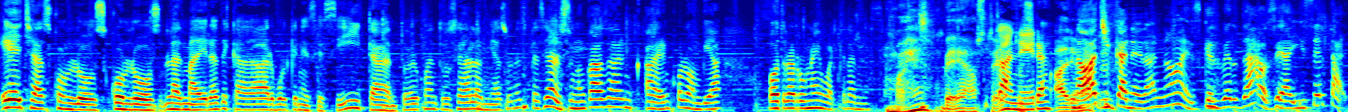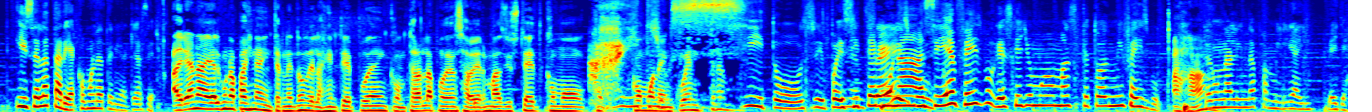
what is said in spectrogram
hechas con los, con los, las maderas de cada árbol que necesitan, todo el cuento. O sea, las mías son especiales. Tú nunca vas a ver, a ver en Colombia otra runa igual que las mías. Bueno, vea usted. Canera. entonces, Adriana, No, chicanera, no, es que es verdad. O sea, hice, el ta- hice la tarea como la tenía que hacer. Adriana, ¿hay alguna página de internet donde la gente pueda encontrarla, puedan saber más de usted, cómo, cómo, cómo la encuentran? Sí, sí, pues sí En tengo una, Facebook. sí, en Facebook, es que yo muevo más que todo en mi Facebook. Ajá. Tengo una linda familia ahí, bella.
